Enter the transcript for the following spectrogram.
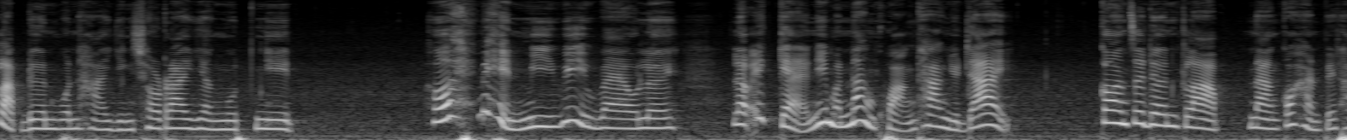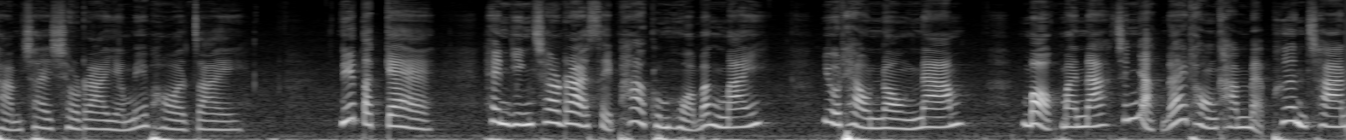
กลับเดินวนหาหญิงชราอย่างหงุดหงิด เฮ้ย ไม่เห็นมีวี่แววเลย แล้วไอ้แก่นี่มันนั่งขวางทางอยู่ได้ ก่อนจะเดินกลับ นางก็หันไปถามชายชราอย่างไม่พอใจ นี่ตาแกเห็นหญิงชราใส่ผ้าคลุมหัวบ้างไหม อยู่แถวหนองน้ำบอกมานะ ฉันอยากได้ทองคำแบบเพื่อนฉัน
